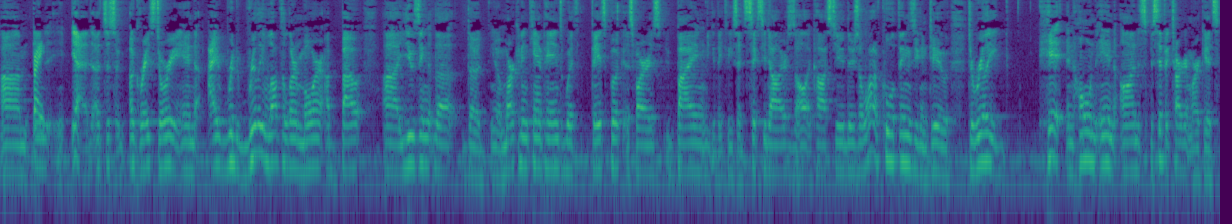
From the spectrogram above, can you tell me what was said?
Um, right. And, yeah, it's just a, a, great story, and I would really love to learn more about uh, using the the you know marketing campaigns with Facebook as far as buying. You said sixty dollars is all it costs you. There's a lot of cool things you can do to really hit and hone in on specific target markets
